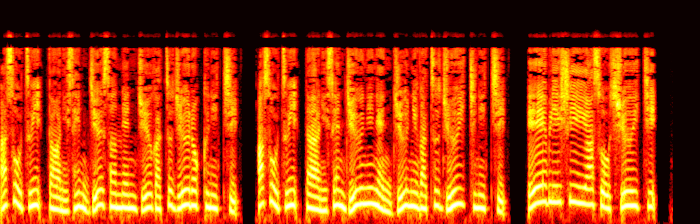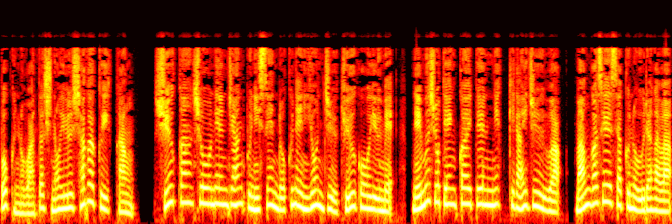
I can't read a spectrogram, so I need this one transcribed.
麻生ツイッター2013年10月16日、麻生ツイッター2012年12月11日、ABC 麻生週一、僕の私の勇者学一貫、週刊少年ジャンプ2006年49号夢、眠書展開展日記第10話、漫画制作の裏側、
